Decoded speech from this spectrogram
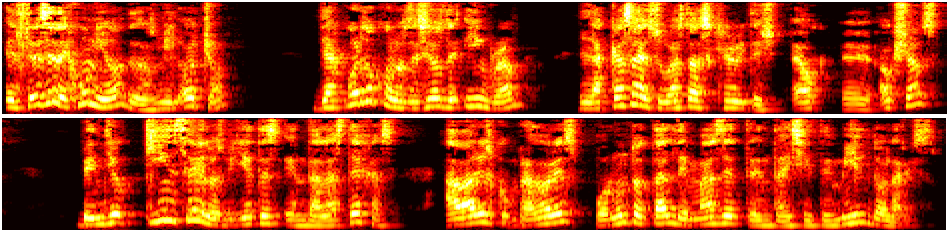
El 13 de junio de 2008, de acuerdo con los deseos de Ingram, la casa de subastas Heritage eh, Auctions vendió 15 de los billetes en Dallas, Texas, a varios compradores por un total de más de 37 mil dólares.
